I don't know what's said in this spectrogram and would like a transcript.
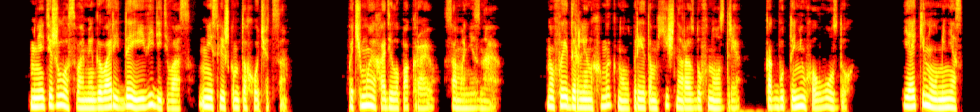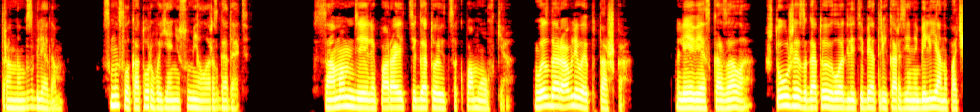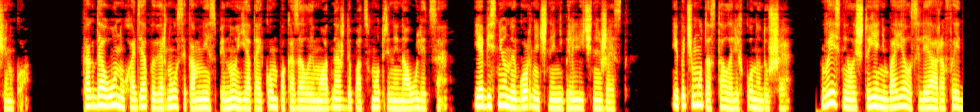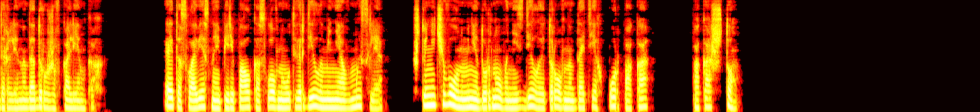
Мне тяжело с вами говорить, да и видеть вас не слишком-то хочется. Почему я ходила по краю, сама не знаю. Но Фейдерлин хмыкнул, при этом хищно раздув ноздри, как будто нюхал воздух. И окинул меня странным взглядом, смысла которого я не сумела разгадать. «В самом деле, пора идти готовиться к помолвке. Выздоравливай, пташка». Левия сказала, что уже заготовила для тебя три корзины белья на починку. Когда он, уходя, повернулся ко мне спиной, я тайком показала ему однажды подсмотренный на улице и объясненный горничный неприличный жест. И почему-то стало легко на душе. Выяснилось, что я не боялась Лиара Фейдерлина до дрожи в коленках. Эта словесная перепалка словно утвердила меня в мысли, что ничего он мне дурного не сделает ровно до тех пор, пока... Пока что?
